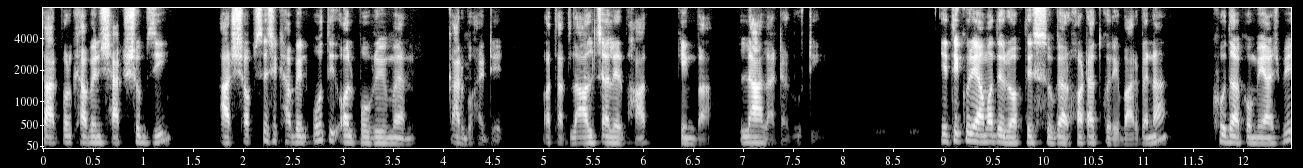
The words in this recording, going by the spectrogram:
তারপর খাবেন শাকসবজি আর সবশেষে খাবেন অতি অল্প পরিমাণ কার্বোহাইড্রেট, অর্থাৎ লাল চালের ভাত কিংবা লাল আটা রুটি। এতে করে আমাদের রক্তের সুগার হঠাৎ করে বাড়বে না, ক্ষুধা কমে আসবে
